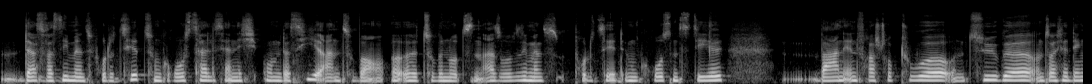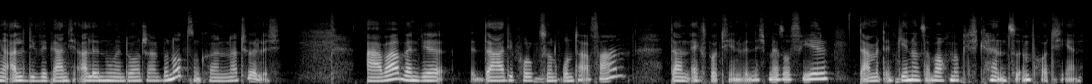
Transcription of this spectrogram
das, was Siemens produziert, zum Großteil ist ja nicht, um das hier anzubauen, äh, zu benutzen. Also Siemens produziert im großen Stil Bahninfrastruktur und Züge und solche Dinge, alle, die wir gar nicht alle nur in Deutschland benutzen können, natürlich. Aber wenn wir da die Produktion runterfahren, dann exportieren wir nicht mehr so viel. Damit entgehen uns aber auch Möglichkeiten zu importieren,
